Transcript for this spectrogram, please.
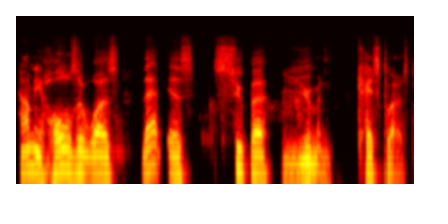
how many holes it was that is superhuman case closed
